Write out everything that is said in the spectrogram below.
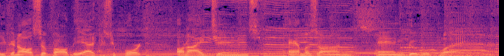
You can also follow the Atticus Report on iTunes, Amazon, and Google Play.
